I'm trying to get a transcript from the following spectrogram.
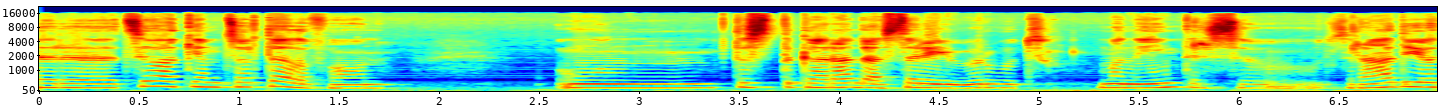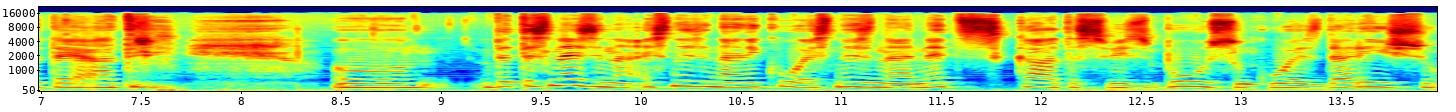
ar uh, cilvēkiem caur telefonu. Un tas radās arī mana interese uz radioteātri. Un, bet es nezināju, es nezināju neko. Es nezināju, nec, kā tas viss būs un ko es darīšu.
